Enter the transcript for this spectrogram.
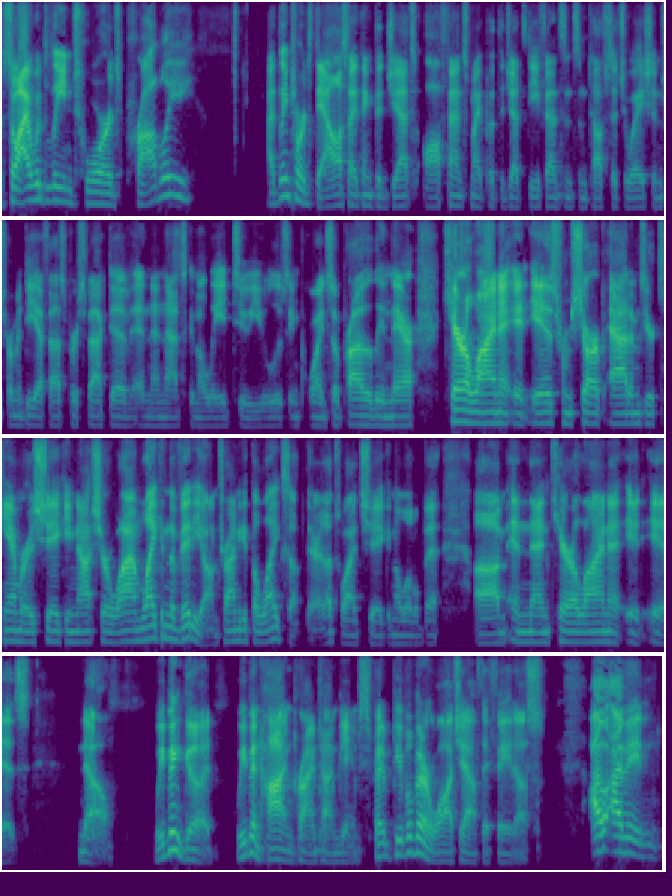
So I would lean towards probably I'd lean towards Dallas. I think the Jets offense might put the Jets defense in some tough situations from a DFS perspective, and then that's going to lead to you losing points. So probably in there. Carolina, it is from Sharp Adams. Your camera is shaking. Not sure why. I'm liking the video. I'm trying to get the likes up there. That's why it's shaking a little bit. Um, and then Carolina, it is. No, we've been good. We've been hot in primetime games. People better watch out if they fade us. I, I, mean,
